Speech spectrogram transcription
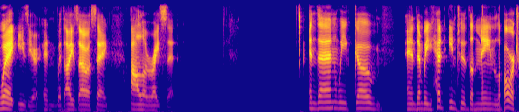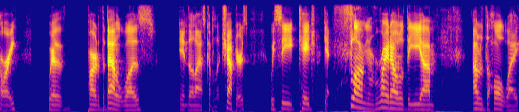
way easier, and with Aizawa saying, I'll erase it. And then we go, and then we head into the main laboratory, where part of the battle was, in the last couple of chapters, we see Cage get flung right out of the um, out of the hallway.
